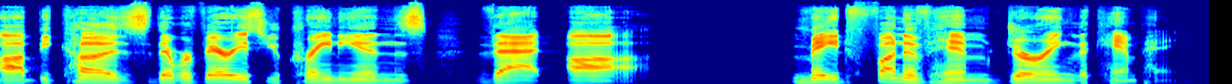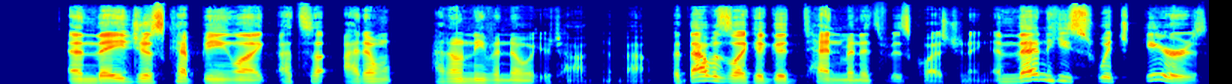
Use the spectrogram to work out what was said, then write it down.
uh, because there were various Ukrainians that uh, made fun of him during the campaign, and they just kept being like, "That's I don't I don't even know what you're talking about." But that was like a good ten minutes of his questioning, and then he switched gears,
